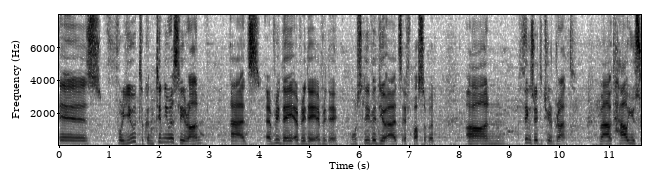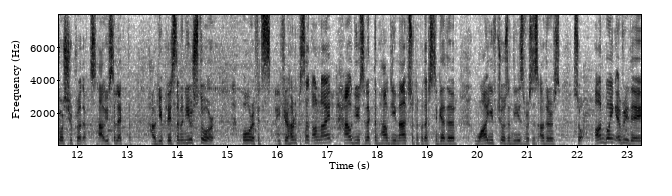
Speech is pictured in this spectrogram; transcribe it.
is for you to continuously run ads every day, every day, every day, mostly video ads if possible, on things related to your brand, about how you source your products, how you select them, how do you place them in your store, or if it's if you're 100% online, how do you select them? How do you match certain products together? Why you've chosen these versus others? So ongoing every day,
